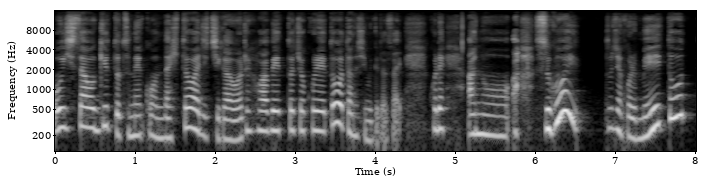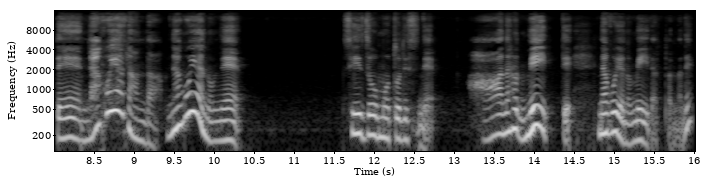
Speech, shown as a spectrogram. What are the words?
美味しさをギュッと詰め込んだ一味違うアルファベットチョコレートをお楽しみください。これ、あのーあ、すごい、とちゃんこれ、名刀って名古屋なんだ。名古屋のね、製造元ですね。はあ、なるほど。メイって名古屋のメイだったんだね。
